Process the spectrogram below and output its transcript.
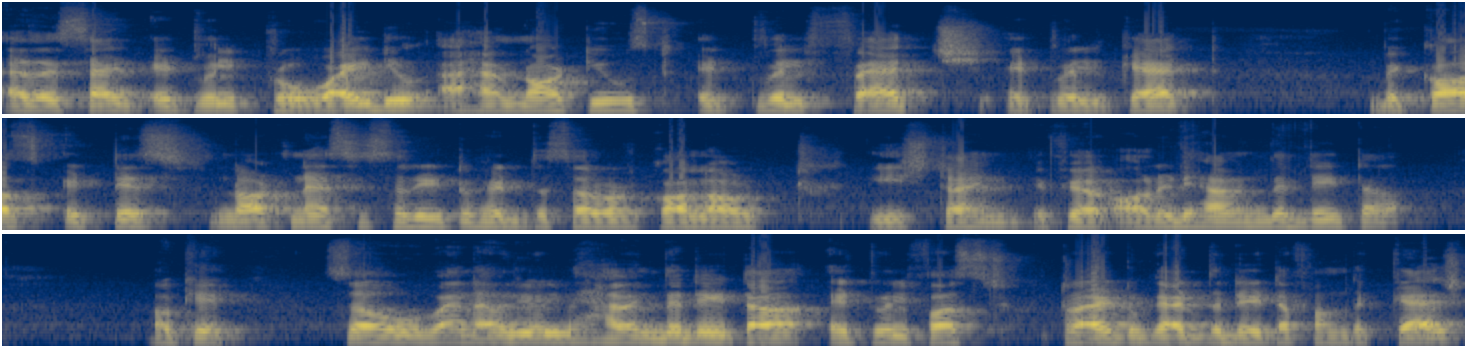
as i said it will provide you. I have not used it will fetch it will get because it is not necessary to hit the server call out each time if you are already having the data. Okay so whenever you will be having the data it will first try to get the data from the cache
